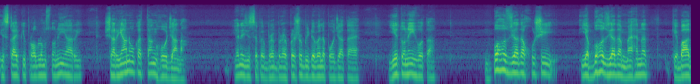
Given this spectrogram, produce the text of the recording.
इस टाइप की प्रॉब्लम्स तो नहीं आ रही। शरियानों का तंग हो जाना, यानी जिससे फिर ब्लड प्रेशर भी डेवलप हो जाता है, ये तो नहीं होता। बहुत ज़्यादा खुशी या बहुत ज़्यादा मेहनत के बाद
